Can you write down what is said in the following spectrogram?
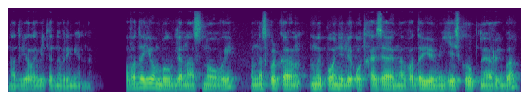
на две ловить одновременно. Водоем был для нас новый. Насколько мы поняли от хозяина, в водоеме есть крупная рыба,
